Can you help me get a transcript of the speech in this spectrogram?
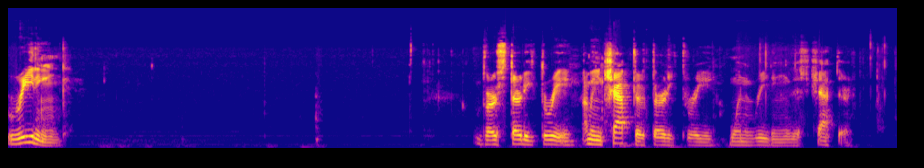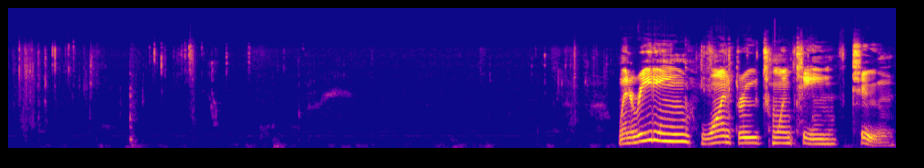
Reading. Verse 33, I mean, chapter 33, when reading this chapter. When reading 1 through 22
